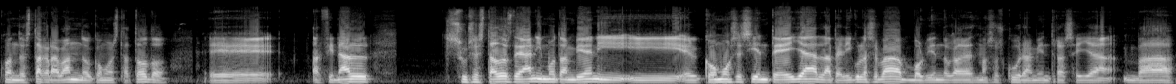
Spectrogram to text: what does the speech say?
cuando está grabando, cómo está todo. Eh, al final sus estados de ánimo también y, el cómo se siente ella, la película se va volviendo cada vez más oscura mientras ella va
